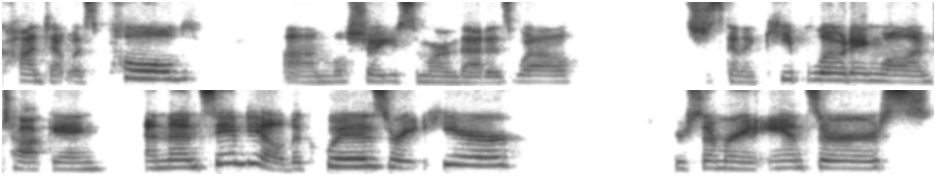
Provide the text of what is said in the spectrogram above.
content was pulled. Um, we'll show you some more of that as well. It's just gonna keep loading while I'm talking. And then same deal, the quiz right here, your summary and answers.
